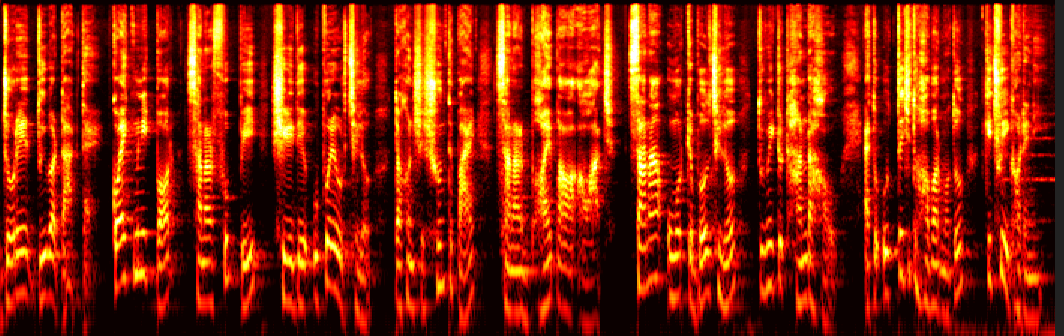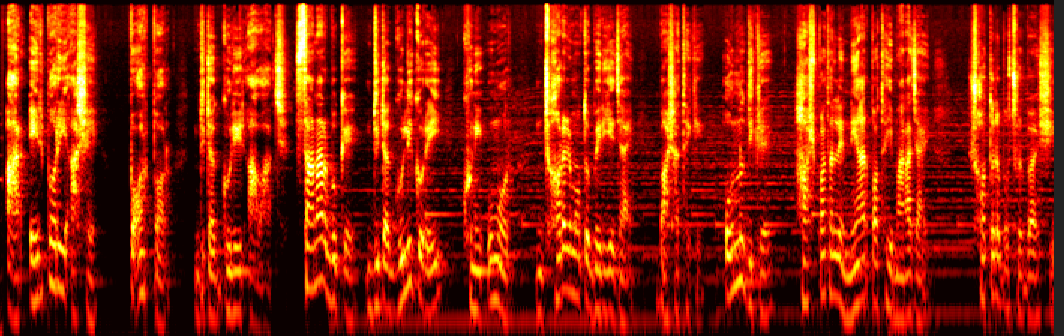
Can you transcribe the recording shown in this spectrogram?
জোরে দুইবার ডাক দেয়। কয়েক মিনিট পর সানার ফুপ্পি সিঁড়ি দিয়ে উপরে উঠছিল, তখন সে শুনতে পায় সানার ভয় পাওয়া আওয়াজ। সানা উমরকে বলছিল, তুমি একটু ঠান্ডা হও, এত উত্তেজিত হবার মতো কিছুই ঘটেনি। আর এরপরেই আসে পরপর দুটা গুলির আওয়াজ। সানার বুকে দুটা গুলি করেই খুনি উমর ঝড়ের মতো বেরিয়ে যায় বাসা থেকে। অন্যদিকে হাসপাতালে নেয়ার পথেই মারা যায় সতেরো বছর বয়সী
